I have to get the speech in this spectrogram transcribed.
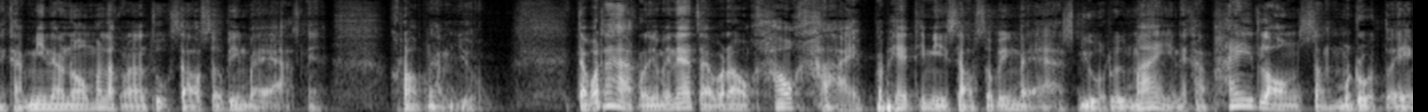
นะครับมีแนวโน้มว่าเรากำลังถูก self serving bias เนี่ยครอบงำอยู่ แต่ว่าถ้าหากเรายังไม่แน่ใจว่าเราเข้าข่ายประเภทที่มี self serving bias อยู่หรือไม่นะครับให้ลองสำรวจตัวเอง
